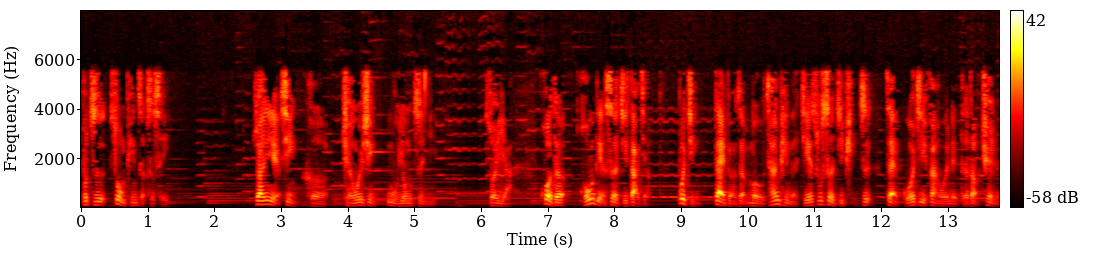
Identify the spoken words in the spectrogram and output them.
不知送评者是谁，专业性和权威性毋庸置疑。所以啊，获得红点设计大奖，不仅代表着某产品的杰出设计品质在国际范围内得到确认，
